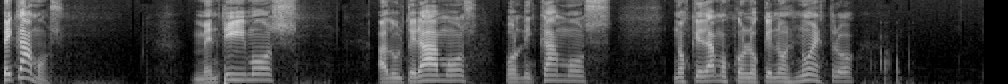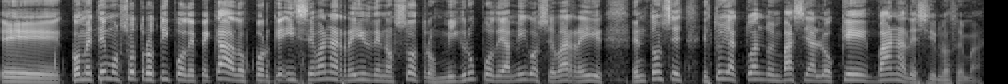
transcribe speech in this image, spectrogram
pecamos. Mentimos, adulteramos, fornicamos, nos quedamos con lo que no es nuestro. Eh, cometemos otro tipo de pecados porque y se van a reír de nosotros, mi grupo de amigos se va a reír, entonces estoy actuando en base a lo que van a decir los demás.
